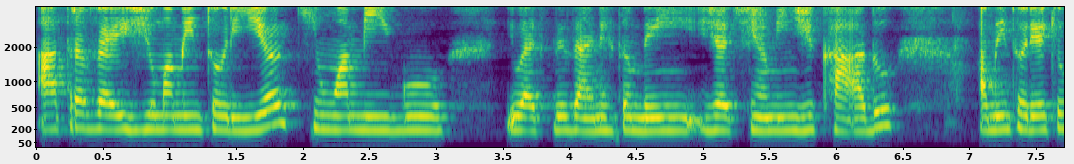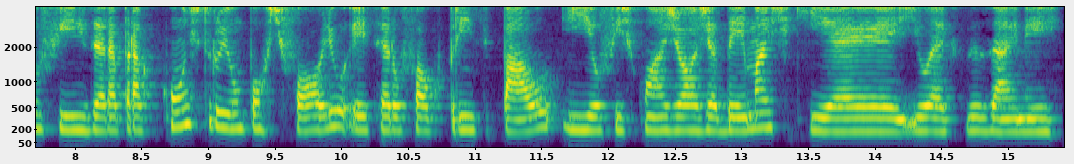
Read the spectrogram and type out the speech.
através de uma mentoria que um amigo UX designer também já tinha me indicado. A mentoria que eu fiz era para construir um portfólio, esse era o foco principal, e eu fiz com a Georgia Demas, que é UX designer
